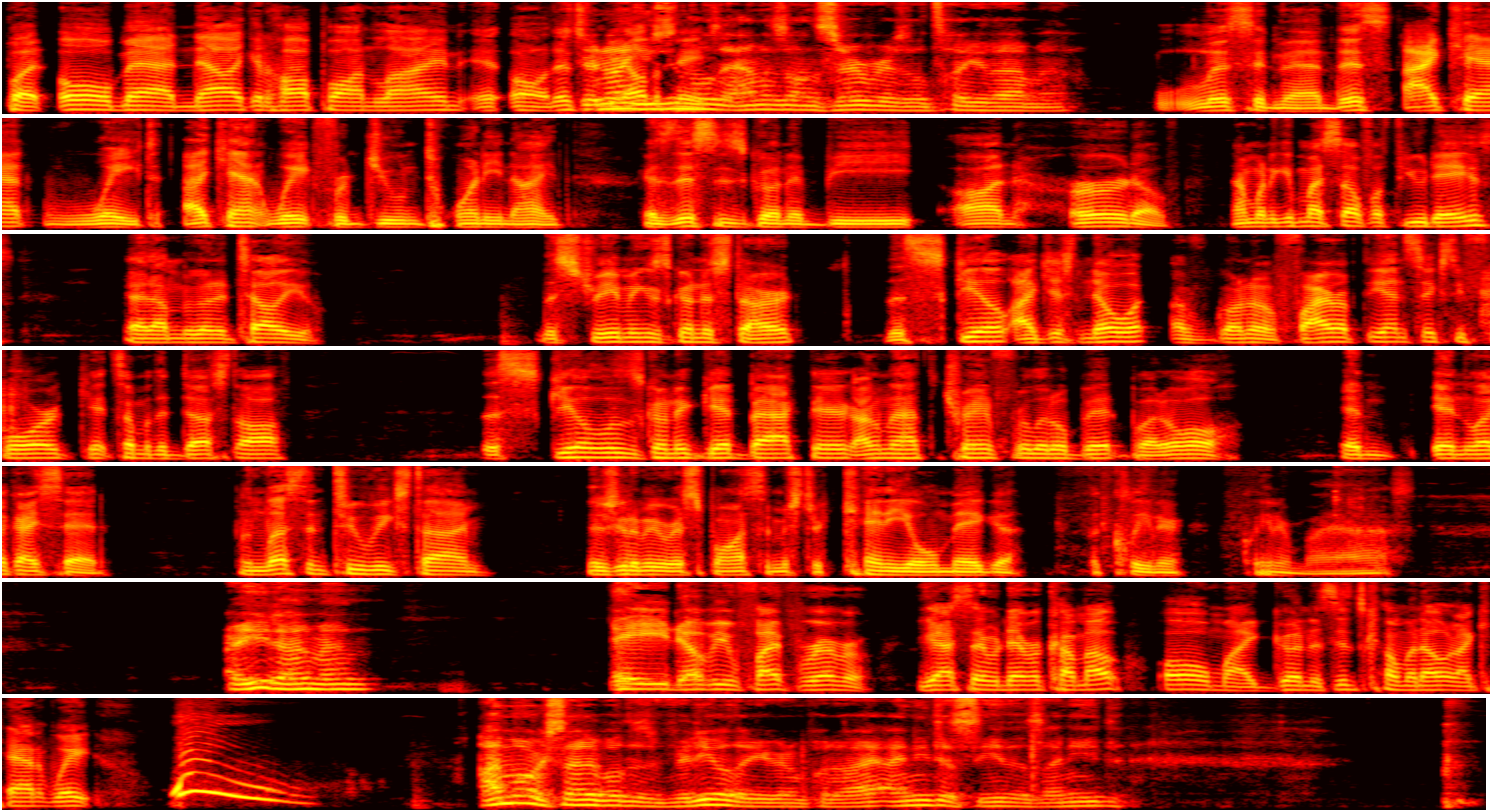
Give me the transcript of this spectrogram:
But oh man, now I can hop online. oh, that's they're not using those Amazon servers. I'll tell you that, man. Listen, man, this I can't wait. I can't wait for June 29th because this is going to be unheard of. I'm going to give myself a few days, and I'm going to tell you, the streaming is going to start. The skill, I just know it. I'm going to fire up the N64, get some of the dust off. The skill is going to get back there. I'm going to have to train for a little bit, but oh, and and like I said, in less than two weeks' time, there's going to be a response to Mr. Kenny Omega, the cleaner, cleaner my ass. Are you done, man? AEW Fight Forever. You guys said it would never come out. Oh my goodness, it's coming out, I can't wait. Woo! I'm more excited about this video that you're going to put. I, I need to see this. I need.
